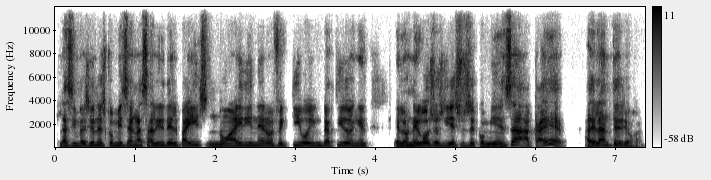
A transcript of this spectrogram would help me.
Las inversiones comienzan a salir del país, no hay dinero efectivo invertido en, el, en los negocios y eso se comienza a caer. Adelante, Johan.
